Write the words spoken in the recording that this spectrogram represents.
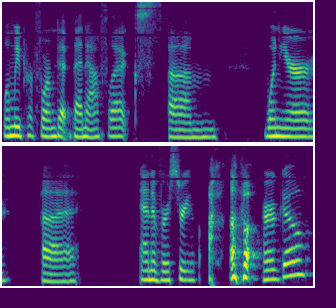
When we performed at Ben Affleck's um, one year uh, anniversary of, of Argo.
